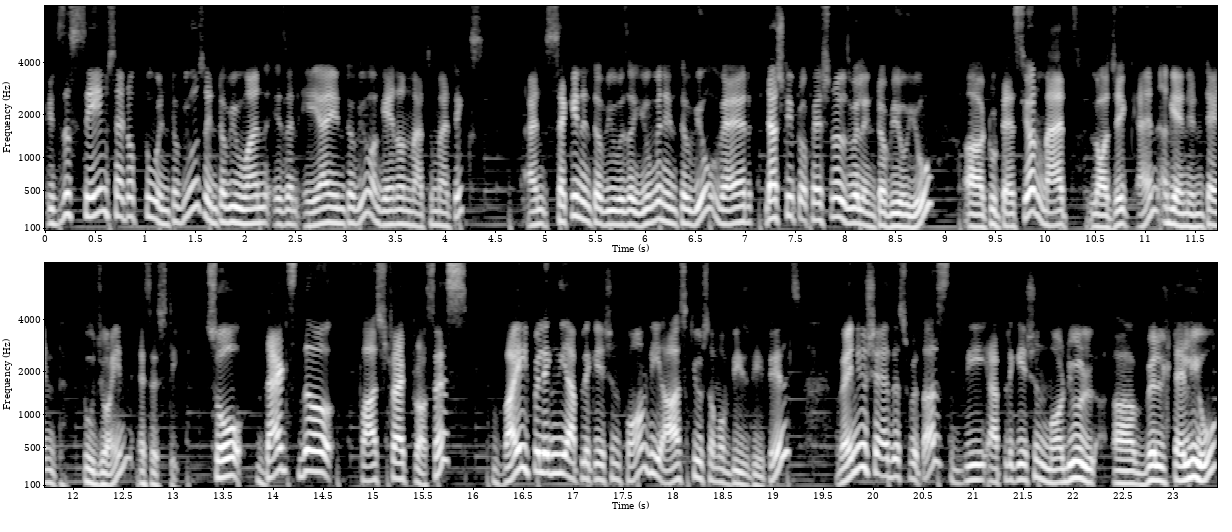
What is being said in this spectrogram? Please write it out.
it's the same set of two interviews. Interview one is an AI interview again on mathematics and second interview is a human interview where industry professionals will interview you uh, to test your math, logic, and again, intent to join SST. So that's the fast track process. While filling the application form, we ask you some of these details. When you share this with us, the application module uh, will tell you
